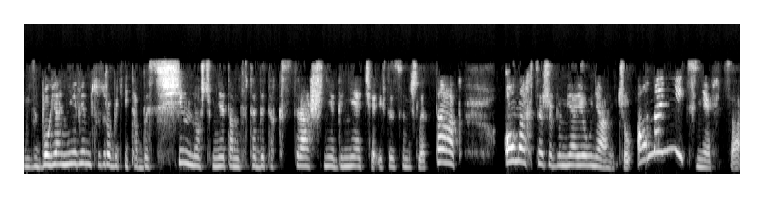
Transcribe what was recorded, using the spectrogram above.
Mówi, bo ja nie wiem, co zrobić. I ta bezsilność mnie tam wtedy tak strasznie gniecie. I wtedy sobie myślę, tak, ona chce, żebym ja ją niańczył, a ona nic nie chce.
